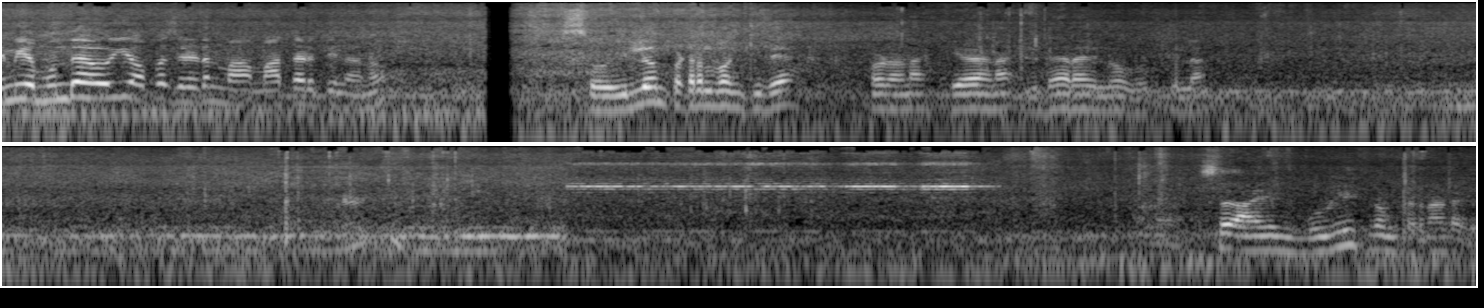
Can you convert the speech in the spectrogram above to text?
ನಿಮಗೆ ಮುಂದೆ ಹೋಗಿ ವಾಪಸ್ ರಿಟರ್ನ್ ಮಾತಾಡ್ತೀನಿ ನಾನು. ಸೊ ಇಲ್ಲೊಂದು ಪೆಟ್ರೋಲ್ ಬಂಕ್ ಇದೆ. ನೋಡೋಣ, ಕೇಳೋಣ, ಇದಾರ ಇಲ್ವೋ ಗೊತ್ತಿಲ್ಲ. Sir I am Murali from Karnataka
